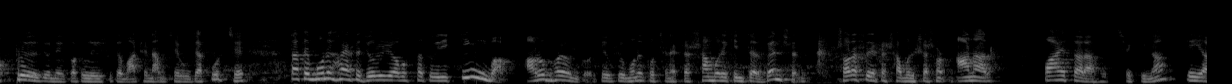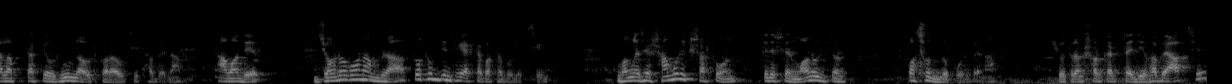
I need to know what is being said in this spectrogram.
অপ্রয়োজনে কতগুলো ইস্যুতে মাঠে নামছে এবং যা করছে, তাতে মনে হয় একটা জরুরি অবস্থা তৈরি কিংবা আরও ভয়ঙ্কর, কেউ কেউ মনে করছেন একটা সামরিক ইন্টারভেনশন সরাসরি একটা সামরিক শাসন আনার পায়তারা হচ্ছে কিনা, এই আলাপটাকেও রুল আউট করা উচিত হবে না। আমাদের জনগণ আমরা প্রথম দিন থেকে একটা কথা বলেছি। বাংলাদেশের সামরিক শাসন এদেশের মানুষজন পছন্দ করবে না। সুতরাং সরকারটা যেভাবে আছে,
